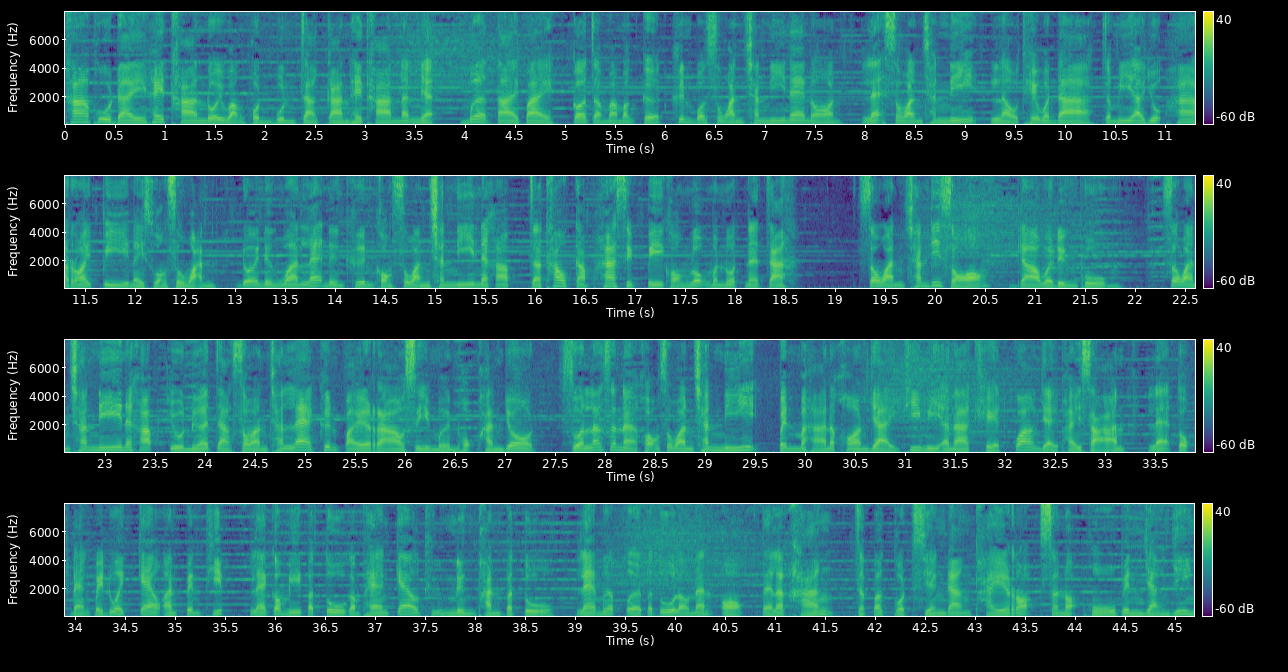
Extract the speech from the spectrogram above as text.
ถ้าผู้ใดให้ทานโดยหวังผลบุญจากการให้ทานนั้นเนี่ย เมื่อตายไปก็จะมาบังเกิดขึ้นบนสวรรค์ชั้นนี้แน่นอน และสวรรค์ชั้นนี้เหล่าเทวดาจะมีอายุ 500 ปีในสวงสวรรค์ โดย 1 วันและ 1 คืนของสวรรค์ชั้นนี้นะครับ จะเท่ากับ 50 ปีของโลกมนุษย์นะจ๊ะ สวรรค์ชั้นที่ 2 ดาวดึงภูมิ สวรรค์ชั้นนี้นะครับอยู่เหนือจากสวรรค์ชั้นแรกขึ้นไปราว 46,000 โยชน์ส่วนลักษณะของสวรรค์ชั้นนี้ เป็นมหานครใหญ่ที่มีอาณาเขตกว้างใหญ่ไพศาล และตกแต่งไปด้วยแก้วอันเป็นทิพย์และก็มีประตูกำแพงแก้วถึง 1,000 ประตู และเมื่อเปิดประตูเหล่านั้นออก แต่ละครั้งจะปรากฏเสียงดังไพเราะสนอหูเป็นอย่างยิ่ง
